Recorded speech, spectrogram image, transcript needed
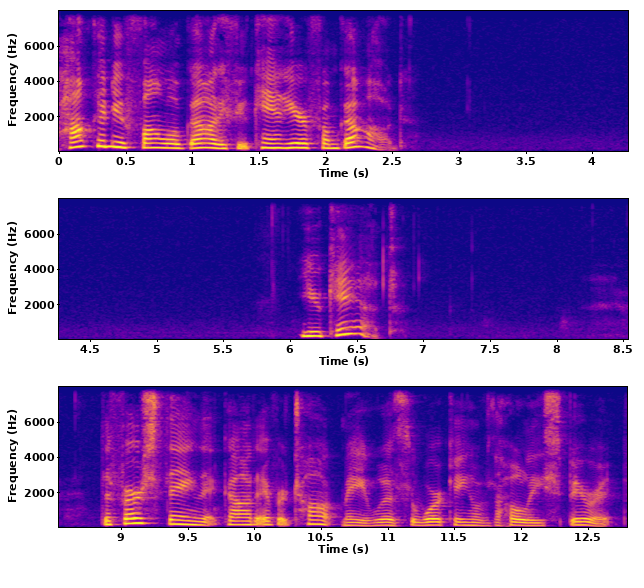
How can you follow God if you can't hear from God? You can't. The first thing that God ever taught me was the working of the Holy Spirit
